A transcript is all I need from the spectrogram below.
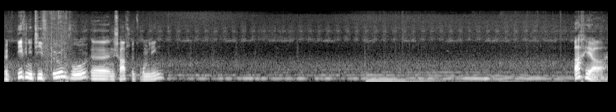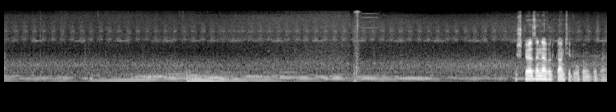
Wird definitiv irgendwo äh, ein Scharfschütz rumliegen. Ach ja. Ein Störsender wird garantiert auch irgendwo sein.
